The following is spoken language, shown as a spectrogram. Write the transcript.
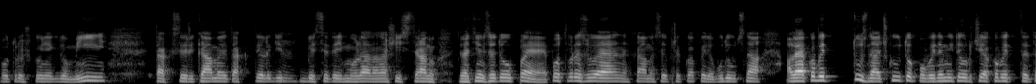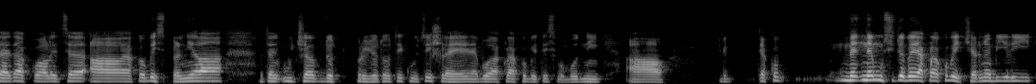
po trošku někdo míň, tak si říkáme, tak ty lidi hmm. by si teď mohli dát na naší stranu. Zatím se to úplně nepotvrzuje, necháme se překvapit do budoucna, ale jakoby tu značku, to povědomí to určitě jakoby ta koalice a jakoby splnila ten účel, do, proč do toho ty kluci šli, nebo jako, jakoby ty svobodný a jako ne, nemusí to být jako, jakoby černobílý,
